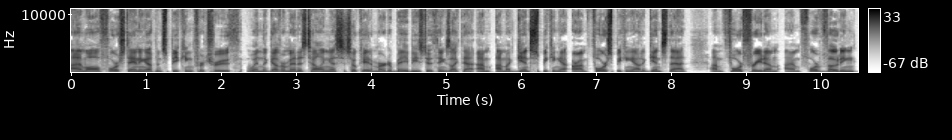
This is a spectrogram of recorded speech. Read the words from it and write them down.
I'm all for standing up and speaking for truth when the government is telling us it's okay to murder babies, do things like that. I'm I'm against speaking out, or I'm for speaking out against that. I'm for freedom. I'm for voting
